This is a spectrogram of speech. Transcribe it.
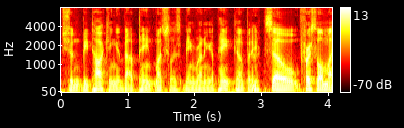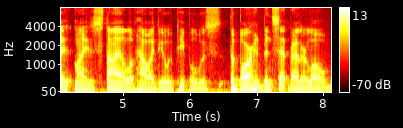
shouldn't be talking about paint, much less being running a paint company. Mm. So, first of all, my my style of how I deal with people was the bar had been set rather low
